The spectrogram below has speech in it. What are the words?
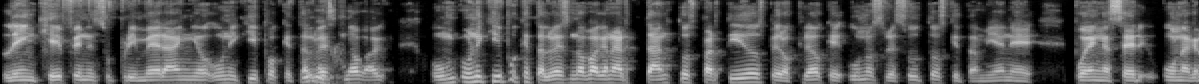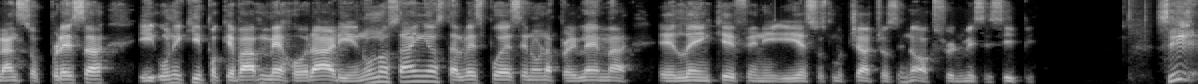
Lane Kiffin en su primer año, un equipo que tal vez no va, un, equipo que tal vez no va a ganar tantos partidos, pero creo que unos resultados que también eh, pueden hacer una gran sorpresa y un equipo que va a mejorar y en unos años tal vez puede ser un problema eh, Lane Kiffin y esos muchachos en Oxford, Mississippi. Sí,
